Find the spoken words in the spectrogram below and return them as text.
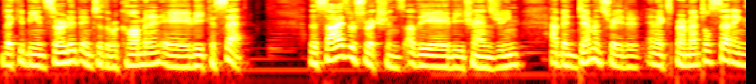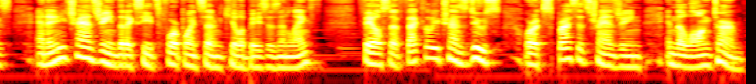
that can be inserted into the recombinant AAV cassette. The size restrictions of the AAV transgene have been demonstrated in experimental settings, and any transgene that exceeds 4.7 kilobases in length fails to effectively transduce or express its transgene in the long term.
